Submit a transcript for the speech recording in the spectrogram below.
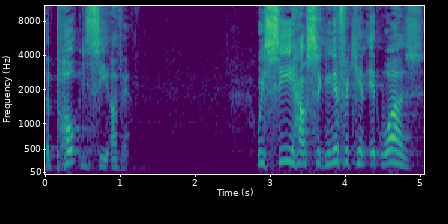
the potency of it. We see how significant it was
